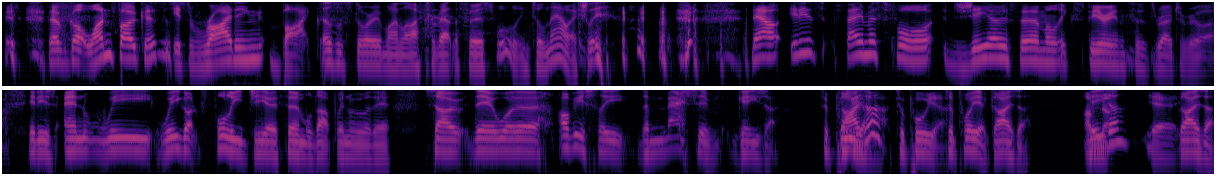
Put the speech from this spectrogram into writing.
they've got one focus: it's riding bikes. that was the story of my life for about the first, well, until now, actually. now it is famous for geothermal experiences, Rotorua. It is, and we we got fully geothermaled up when we were there. So there were obviously the massive geyser, Tapuya, Geyser? Tapuya. Tapuya geyser, I'm not- geyser? yeah, geyser.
